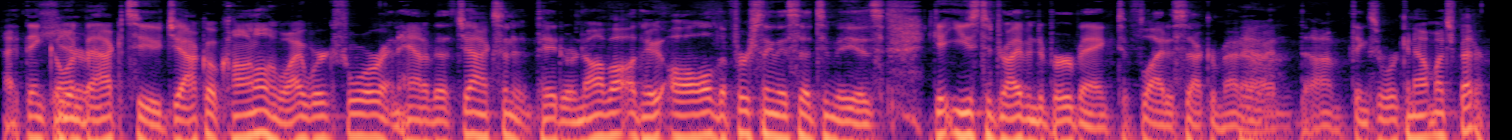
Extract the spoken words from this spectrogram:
I think Here. going back to Jack O'Connell, who I worked for, and Hannah Beth Jackson and Pedro Nava, they all, the first thing they said to me is get used to driving to Burbank to fly to Sacramento. Yeah. And um, things are working out much better.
